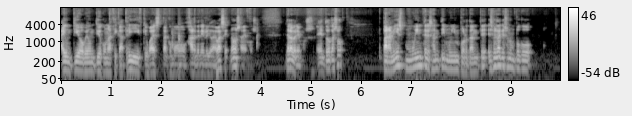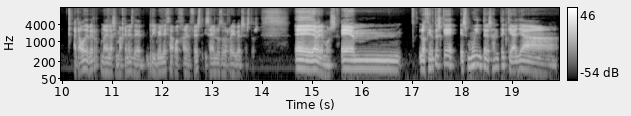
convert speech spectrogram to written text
Hay un tío, ve un tío con una cicatriz que igual está como Harden y lo lleva de base. No lo sabemos. Ya lo veremos. En todo caso, para mí es muy interesante y muy importante. Es verdad que son un poco. Acabo de ver una de las imágenes de Ribeleza Warhammer Fest y salen los dos Ravers estos. Eh, ya veremos. Em, lo cierto es que es muy interesante que haya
